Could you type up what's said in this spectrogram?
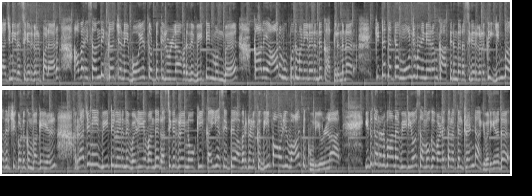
ரஜினி ரசிகர்கள் பலர் அவரை சந்திக்க சென்னை போயஸ் தோட்டத்தில் உள்ள அவரது வீட்டின் முன்பு காலை ஆறு முப்பது மணியிலிருந்து காத்திருந்தனர். மூன்று மணி நேரம் காத்திருந்த ரசிகர்களுக்கு இன்ப அதிர்ச்சி கொடுக்கும் வகையில் ரஜினி வீட்டிலிருந்து வெளியே வந்து ரசிகர்களை நோக்கி கையசைத்து அவர்களுக்கு தீபாவளி வாழ்த்து கூறியுள்ளார். இது தொடர்பான வீடியோ சமூக வலைதளத்தில் ட்ரெண்ட் ஆகி வருகிறது.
